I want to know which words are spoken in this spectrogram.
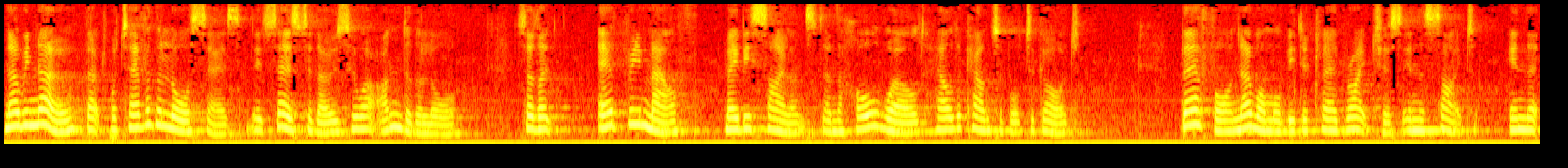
Now we know that whatever the law says, it says to those who are under the law, so that every mouth may be silenced and the whole world held accountable to God. Therefore, no one will be declared righteous in the sight in, the,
